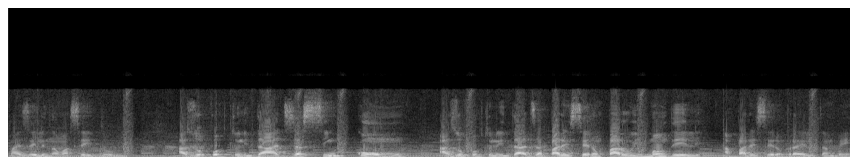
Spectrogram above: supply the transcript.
mas ele não aceitou. As oportunidades, assim como as oportunidades apareceram para o irmão dele, apareceram para ele também.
